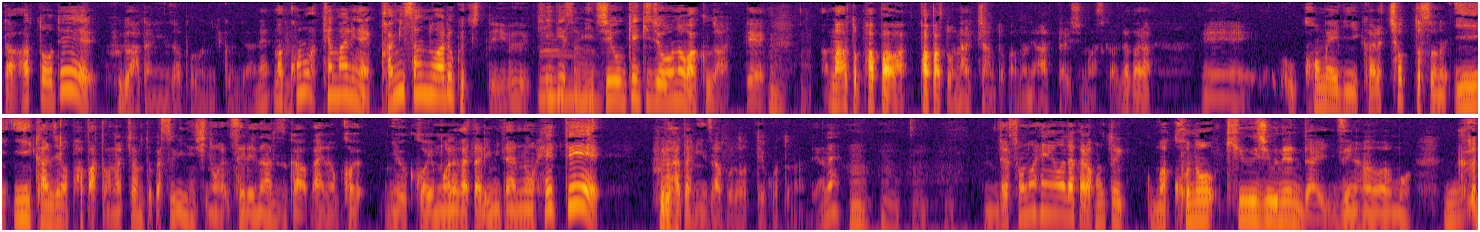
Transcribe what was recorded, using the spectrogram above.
た後で、古畑任三郎に行くんだよね。まあこの手前にね、神さんの悪口っていう TBS の日曜劇場の枠があって、うんまああとパパは、パパとなっちゃんとかもね、あったりしますから。だから、えーコメディからちょっとそのいい、いい感じのパパとなっちゃんとか杉西のセレナーズか、あの、こういう物語みたいなのを経て、古畑任三郎っていうことなんだよね。うんうんうんうん。でその辺はだから本当に、まあ、この90年代前半はもう、ぐっ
